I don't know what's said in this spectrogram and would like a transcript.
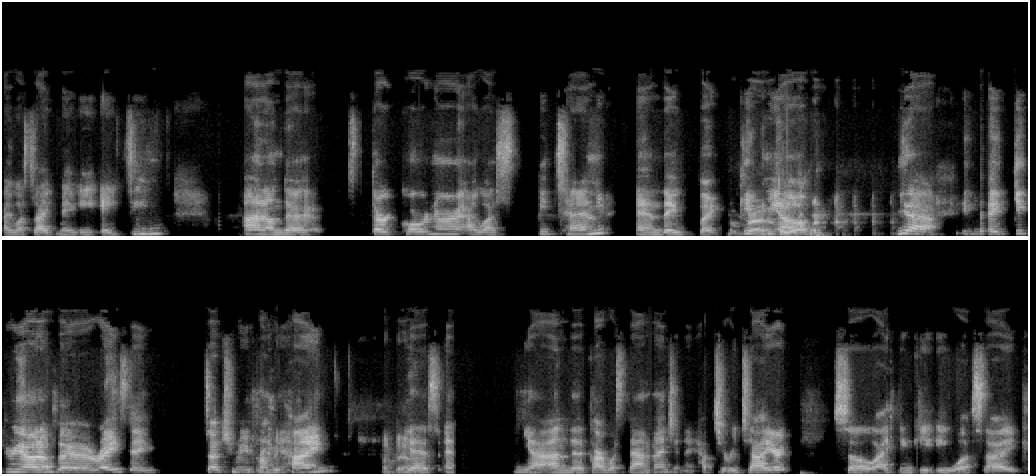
I was like maybe 18. And on the third corner, I was P10 and they like Not kicked me out. Yeah, they kicked me out of the race. They touched me from behind. Oh. Yes. And yeah, and the car was damaged and I had to retire. So I think it, it was like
